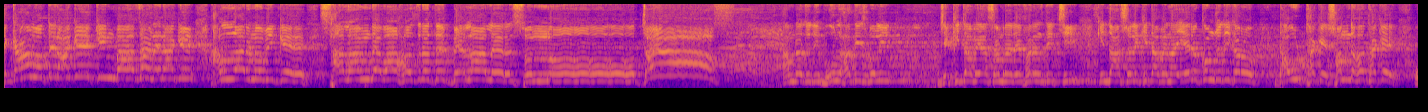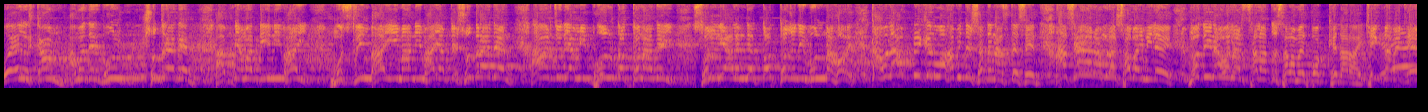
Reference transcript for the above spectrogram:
একামতের আগে কিংবা আজানের আগে আল্লাহর নবীকে সালাম দেওয়া হজরতে বেলালের শূন্য আমরা যদি ভুল হাদিস বলি যে কিতাবে আছে আমরা রেফারেন্স দিচ্ছি, কিন্তু আসলে কিতাবে নাই। এরকম যদি কারও ডাউট থাকে, সন্দেহ থাকে ওয়েলকাম আমাদের ভুল শুধরে দেন। আপনি আমার দিনই ভাই, মুসলিম ভাই, ইমানি ভাই, আপনি শুধরে দেন। আর যদি আমি ভুল তথ্য না দেই, সুন্নি আলেমদের তথ্য যদি ভুল না হয়, তাহলে আপনি কেন ওয়াহাবিদের সাথে নাচতেছেন? আসেন আমরা সবাই মিলে মদিনাওয়ালার সালাতু সালামের পক্ষে দাঁড়াই। ঠিক না বেঠে?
